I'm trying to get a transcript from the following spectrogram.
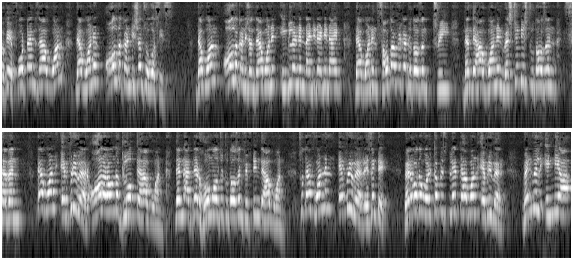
Okay, four times they have won. They have won in all the conditions overseas. They have won all the conditions. They have won in England in 1999. They have won in South Africa 2003. Then they have won in West Indies 2007. They have won everywhere. All around the globe they have won. Then at their home also 2015 they have won. So they have won in everywhere, isn't it? Wherever the World Cup is played, they have won everywhere. When will India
